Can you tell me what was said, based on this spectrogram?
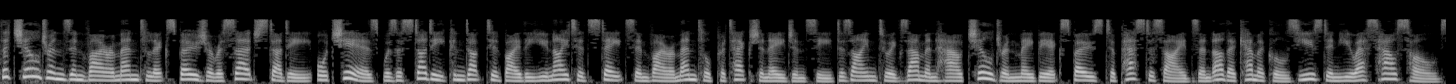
The Children's Environmental Exposure Research Study or CHEERS was a study conducted by the United States Environmental Protection Agency designed to examine how children may be exposed to pesticides and other chemicals used in U.S. households,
